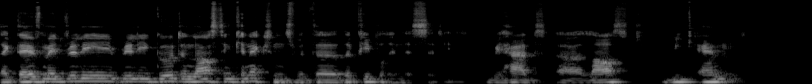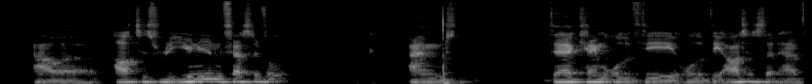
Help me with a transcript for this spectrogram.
Like they've made really, really good and lasting connections with the, the people in this city. We had uh, last weekend our artist reunion festival and there came all of the all of the artists that have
